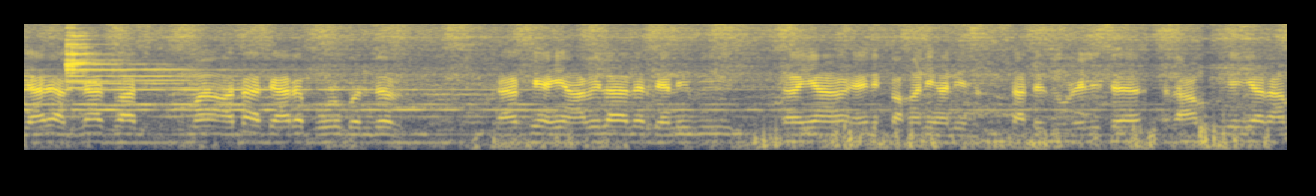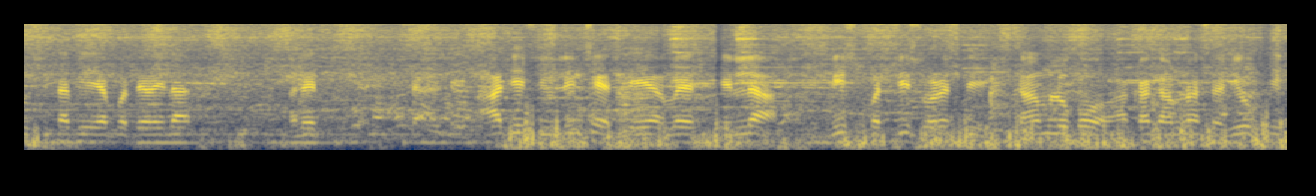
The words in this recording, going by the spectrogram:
જ્યારે અજ્ઞાતવાસમાં હતા ત્યારે પોરબંદર ત્યારથી અહીંયા આવેલા અને તેની બી અહીંયા એની કહાની હાની સાથે જોડેલી છે. રામ બી અહીંયા, રામ સીતા બી અહીંયા પધારેલા. અને આ જે શિવલિંગ છે, તે અમે છેલ્લા વીસ પચીસ વર્ષથી ગામ લોકો આખા ગામના સહયોગથી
